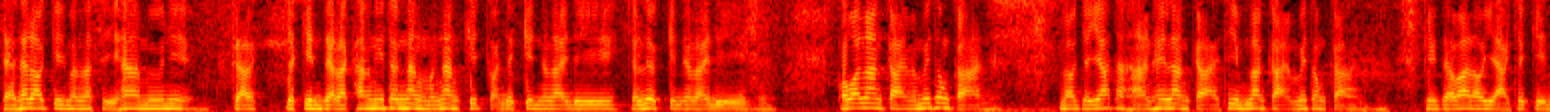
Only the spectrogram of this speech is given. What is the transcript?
แต่ถ้าเรากินวันละสี่ห้ามื้อนี่แต่จะกินแต่ละครั้งนี้ต้องนั่งมานั่งคิดก่อนจะกินอะไรดี จะเลือกกินอะไรดี เพราะว่าร่างกายมันไม่ต้องการ เราจะยัดอาหารให้ร่างกายที่ร่างกายไม่ต้องการ เพียงแต่ว่าเราอยากจะกิน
